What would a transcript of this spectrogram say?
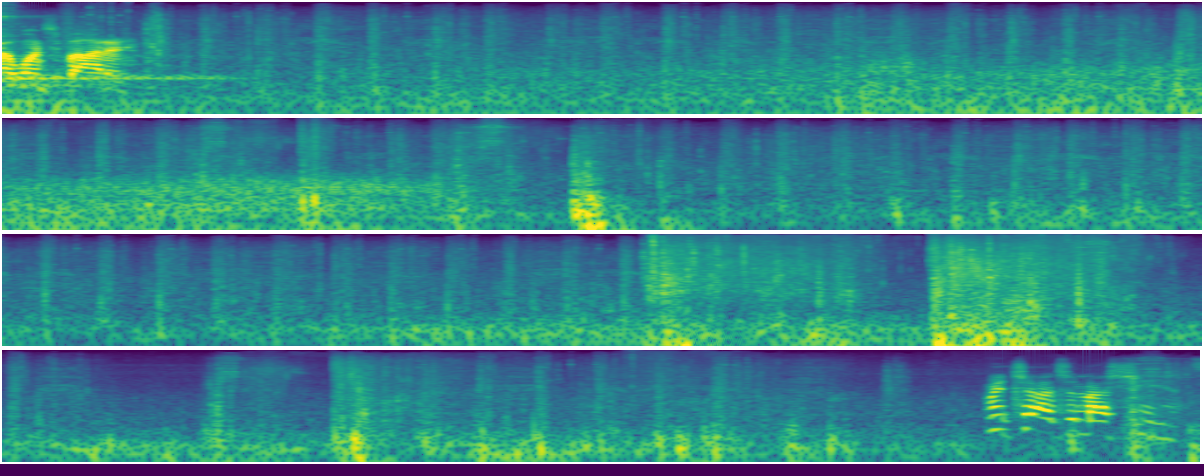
Got one spotted. Recharging my shields.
